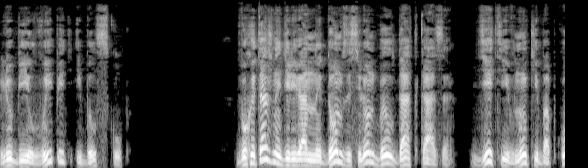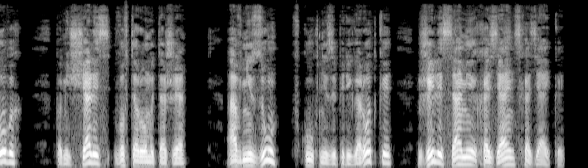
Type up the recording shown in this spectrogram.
любил выпить и был скуп. Двухэтажный деревянный дом заселен был до отказа. Дети и внуки Бабковых помещались во втором этаже, а внизу, в кухне за перегородкой, жили сами хозяин с хозяйкой.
